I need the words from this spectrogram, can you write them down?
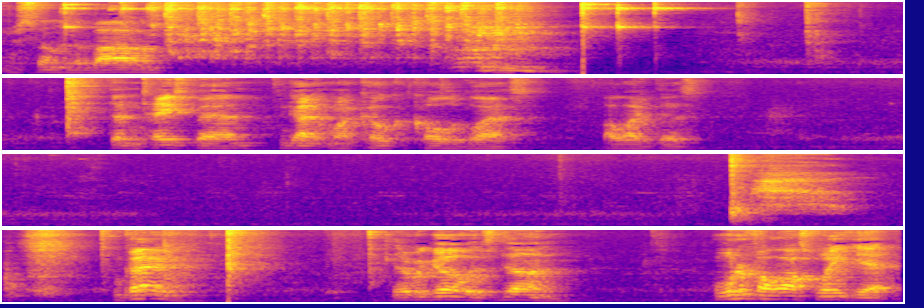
There's some in the bottom. Doesn't taste bad. Got it in my Coca-Cola glass. I like this. Okay, there we go. It's done. Wonder if I lost weight yet.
